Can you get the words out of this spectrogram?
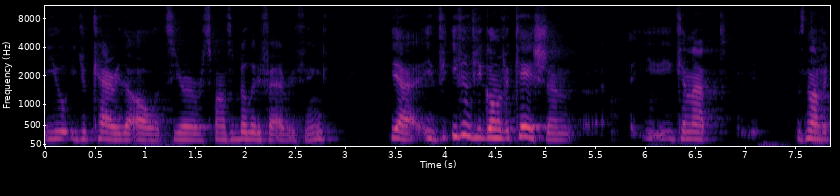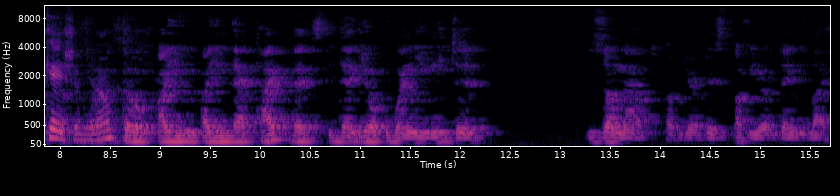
you you carry the all. It's your responsibility for everything. Yeah, if, even if you go on vacation, you, you cannot. It's not vacation, so, you know. So are you are you that type that's that you when you need to zone out of your of your daily life?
